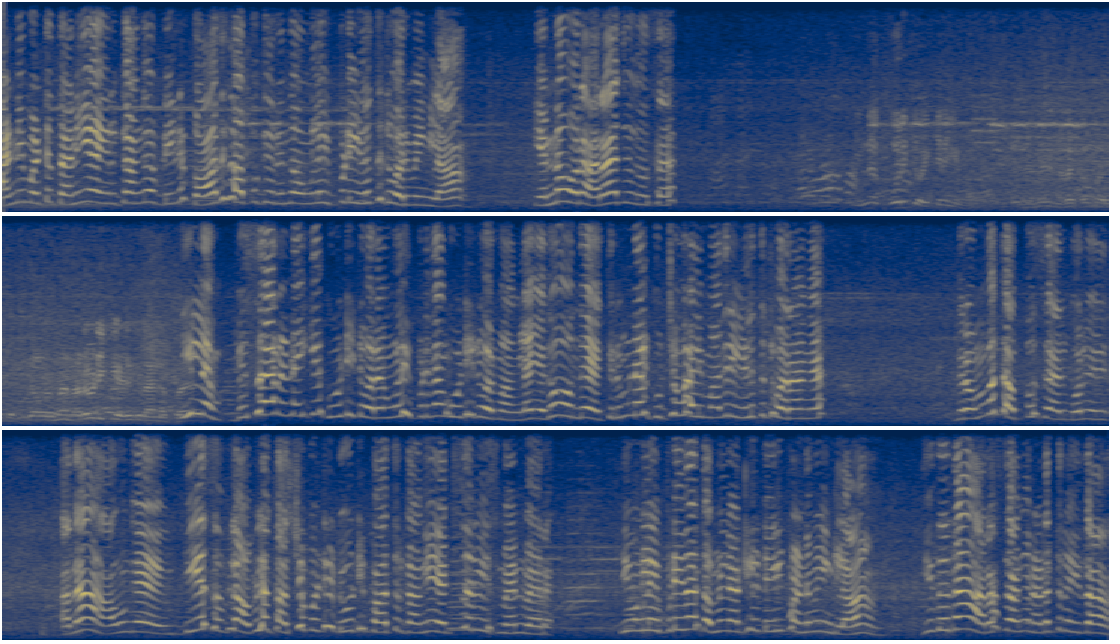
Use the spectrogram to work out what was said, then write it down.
அண்ணி மட்டும் தனியா இருக்காங்க அப்படின்னு பாதுகாப்புக்கு இருந்தவங்கள இப்படி இழுத்துட்டு வருவீங்களா? என்ன ஒரு அராஜகம் சார் இல்ல விசாரணைக்கு கூட்டிட்டு வரவங்கள இப்படிதான் கூட்டிட்டு வருவாங்களா. ஏதோ இந்த கிரிமினல் குற்றவாளி மாதிரி இழுத்துட்டு வராங்க. இது ரொம்ப தப்பு சார் ஒரு அதான் அவங்க பிஎஸ்எஃப்ல அவ்வளோ கஷ்டப்பட்டு டியூட்டி பார்த்துருக்காங்க. எக்ஸ் சர்வீஸ் மேன் வேற. இவங்களை இப்படி தான் தமிழ்நாட்டில் டீல் பண்ணுவீங்களா? இதுதான் அரசாங்கம் நடத்துகிற இதான்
